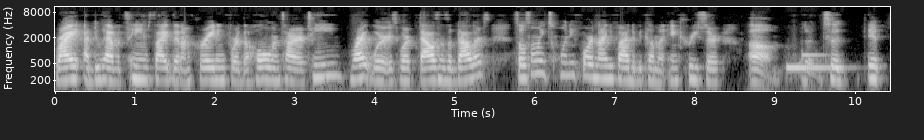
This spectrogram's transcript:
right? I do have a team site that I'm creating for the whole entire team, right? Where it's worth thousands of dollars. So it's only $24.95 to become an increaser um, to it,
